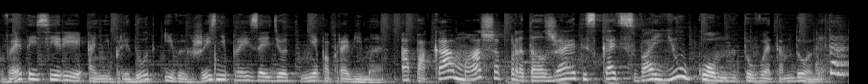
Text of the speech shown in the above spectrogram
В этой серии они придут и в их жизни произойдет непоправимое. А пока Маша продолжает искать свою комнату в этом доме. Так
